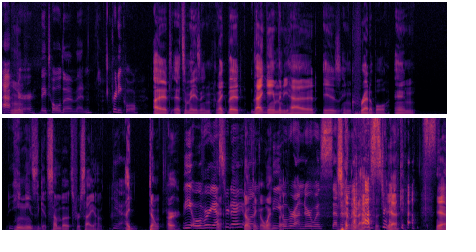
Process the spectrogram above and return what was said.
after they told him, and pretty cool. It, it's amazing. Like that that game that he had is incredible, and he needs to get some votes for Cy Young. Yeah. I don't, or the over yesterday. Don't think I'll win, The over under was seven, Seven and a half yeah. strikeouts. yeah,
